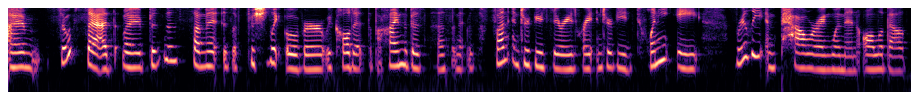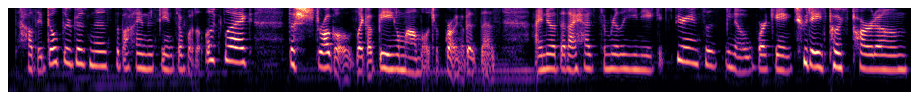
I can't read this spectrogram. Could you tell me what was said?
I'm so sad that my business summit is officially over. We called it the Behind the Business, and it was a fun interview series where I interviewed 28 really empowering women all about how they built their business, the behind the scenes of what it looked like, the struggles like of being a mom while growing a business. I know that I had some really unique experiences, you know, working two days postpartum,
